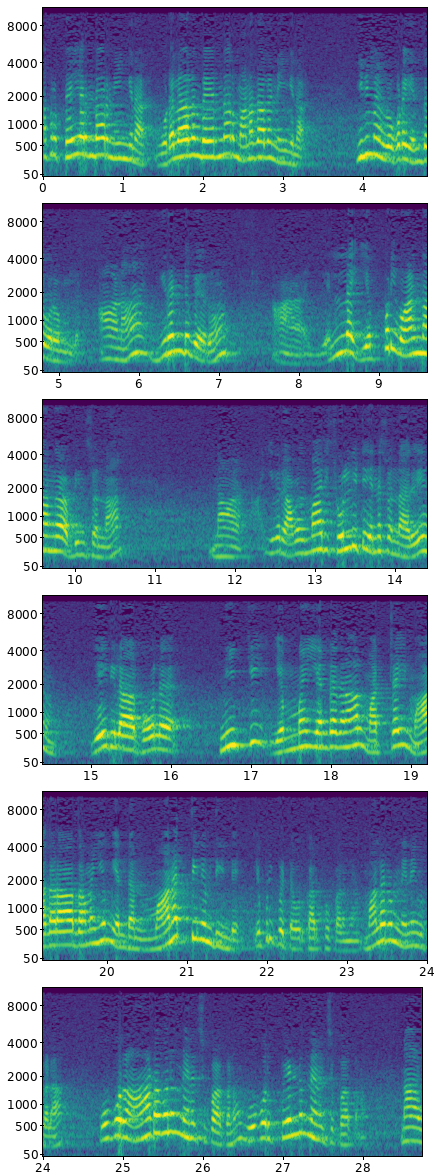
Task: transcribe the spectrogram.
அப்புறம் பெயர்ந்தார் நீங்கினார். உடலாலும் பெயர்ந்தார் மனதாலும் நீங்கினார். இனிமே இவ கூட எந்த உறவும் இல்லை. ஆனா இரண்டு பேரும் எல்லாம் எப்படி வாழ்ந்தாங்க அப்படின்னு சொன்னா நான் இவர் அவர் மாதிரி சொல்லிட்டு என்ன சொன்னாரு? எய்திலார் போல நீக்கி எம்மை என்றதனால் மற்றை மாதராதமையும் என்ற மனத்தினும் தீண்டேன் எப்படிப்பட்ட ஒரு கற்பு பாருங்க. மலரும் நினைவுகளா? ஒவ்வொரு ஆடவனும் நினைச்சு பார்க்கணும் ஒவ்வொரு பெண்ணும் நினைச்சு பார்க்கணும். நான்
